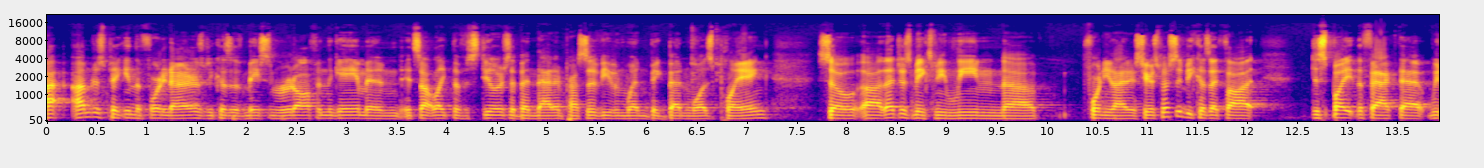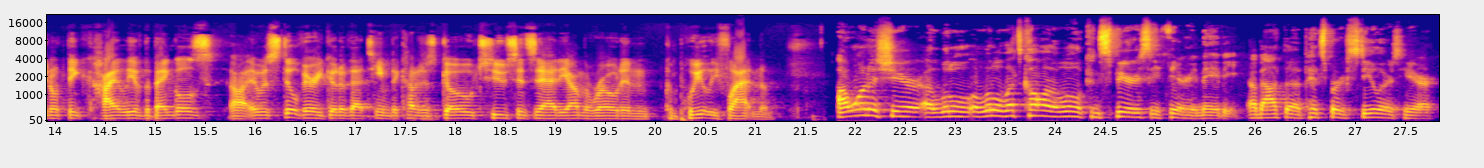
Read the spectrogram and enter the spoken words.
I, I'm just picking the 49ers because of Mason Rudolph in the game, and it's not like the Steelers have been that impressive even when Big Ben was playing. So uh, that just makes me lean uh, 49ers here, especially because I thought, despite the fact that we don't think highly of the Bengals, uh, it was still very good of that team to kind of just go to Cincinnati on the road and completely flatten them. I want to share a little, a little. Let's call it a little conspiracy theory, maybe, about the Pittsburgh Steelers here.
